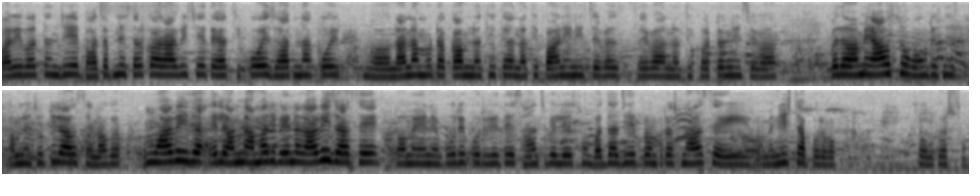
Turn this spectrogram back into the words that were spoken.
પરિવર્તન જે ભાજપની સરકાર આવી છે, ત્યાંથી કોઈ જાતના કોઈ નાના મોટા કામ નથી થયા, નથી પાણીની સેવા સેવા, નથી ગટરની સેવા. બધા અમે આવશું કોંગ્રેસની, અમને ચૂંટી લાવશે અગર હું આવી જા, એટલે અમે, અમારી પેનલ આવી જશે, તો અમે એને પૂરેપૂરી રીતે સાચવી લેશું. બધા જે પણ પ્રશ્ન હશે, એ અમે નિષ્ઠાપૂર્વક સોલ્વ કરશું.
